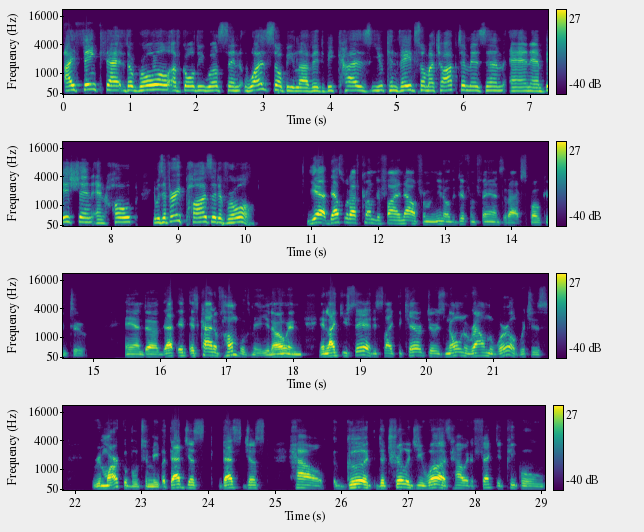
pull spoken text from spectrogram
I think that the role of Goldie Wilson was so beloved because you conveyed so much optimism and ambition and hope. It was a very positive role. Yeah, that's what I've come to find out from you know the different fans that I've spoken to and uh, that it, it's kind of humbled me, you know. And and like you said, it's like the character is known around the world, which is remarkable to me. But that just that's just how good the trilogy was, how it affected people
